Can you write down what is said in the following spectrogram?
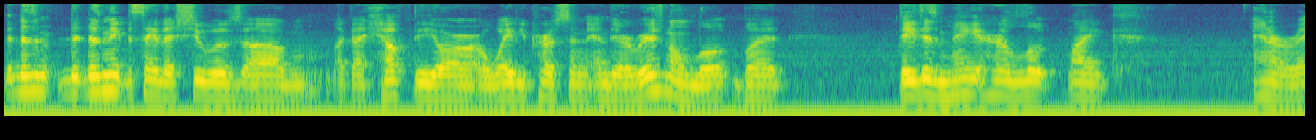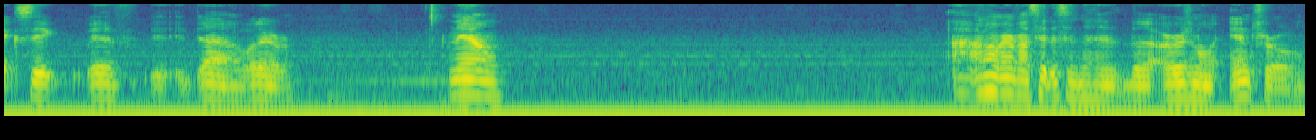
it doesn't it doesn't need to say that she was um, like a healthy or a weighty person in the original look, but they just made her look like anorexic, if uh, whatever. Now I don't remember if I said this in the, the original intro,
